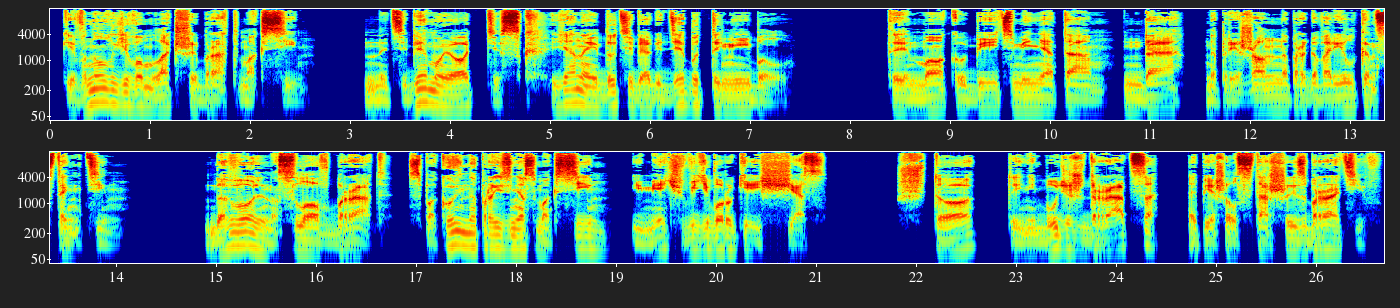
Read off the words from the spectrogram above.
— кивнул его младший брат Максим. «На тебе мой оттиск, я найду тебя где бы ты ни был». «Ты мог убить меня там, да?» Напряженно проговорил Константин. «Довольно слов, брат», — спокойно произнес Максим, и меч в его руке исчез. «Что? Ты не будешь драться?» — опешил старший из братьев.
